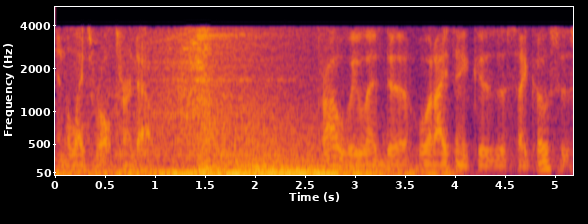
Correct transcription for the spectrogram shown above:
and the lights were all turned out. Probably led to what I think is a psychosis.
